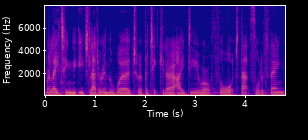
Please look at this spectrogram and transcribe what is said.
relating each letter in the word to a particular idea or thought, that sort of thing.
